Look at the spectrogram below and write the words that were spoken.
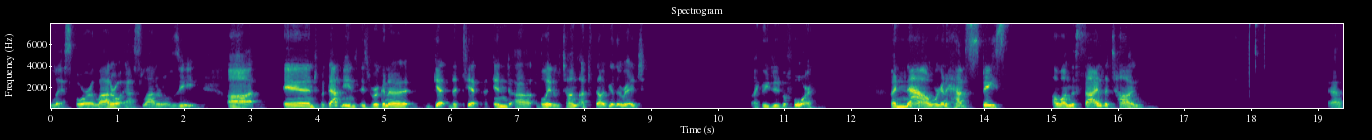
lisp or a lateral S, lateral Z. Uh, and what that means is we're gonna get the tip and uh, blade of the tongue up to the alveolar ridge, like we did before. But now we're gonna have space along the side of the tongue. Yeah.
